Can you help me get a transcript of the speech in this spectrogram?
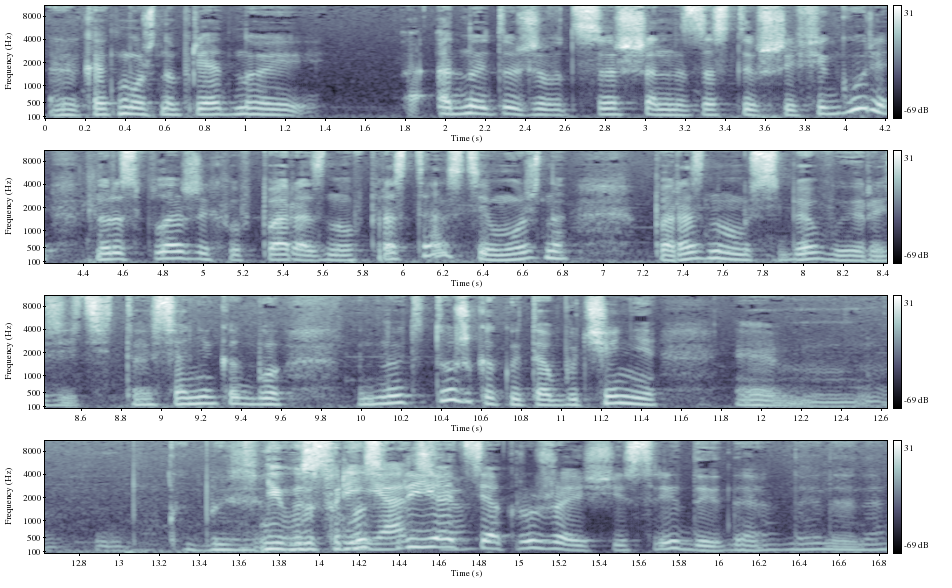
Э, как можно при одной одной и той же вот совершенно застывшей фигуре, но расположив их по-разному в пространстве, можно по-разному себя выразить. То есть они как бы, ну это тоже какое-то обучение э, как бы и восприятие окружающей среды, да, да, да, да.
